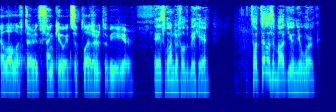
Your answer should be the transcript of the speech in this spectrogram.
Hello, Lefteris. Thank you. It's a pleasure to be here. It's wonderful to be here. So tell us about you and your work.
